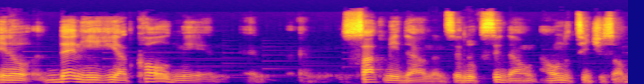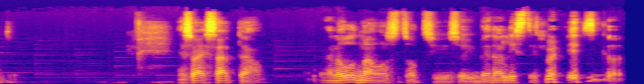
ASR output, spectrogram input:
you know, then he, he had called me and, and, and sat me down and said, Look, sit down. I want to teach you something. And so I sat down. An old man wants to talk to you, so you better listen. Praise God.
